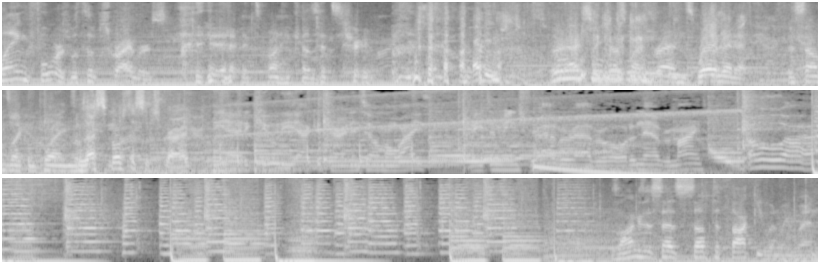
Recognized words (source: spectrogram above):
Playing fours with subscribers. it's funny because it's true. They're actually just my friends. Wait a minute. It sounds like I'm playing Was I supposed to subscribe? Yeah, the cutie I could turn into my wife. Hate that means forever, ever, hold her, never mind. Oh, I. As long as it says sub to Thockey when we win,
